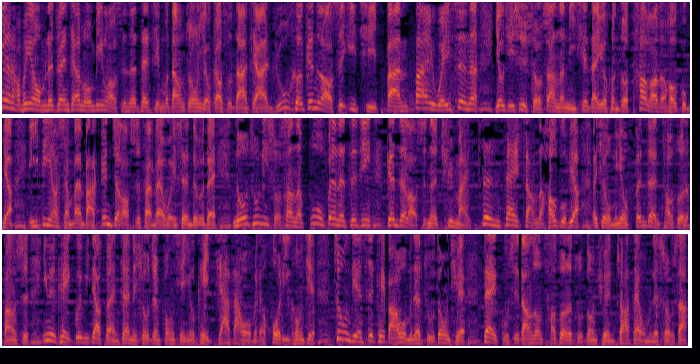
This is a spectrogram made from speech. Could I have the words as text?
亲爱的好朋友，我们的专家龙斌老师呢，在节目当中有告诉大家如何跟着老师一起反败为胜呢？尤其是手上呢，你现在有很多套牢的好股票，一定要想办法跟着老师反败为胜，对不对？挪出你手上的部分的资金，跟着老师呢去买正在涨的好股票，而且我们用分段操作的方式，因为可以规避掉短暂的修正风险，又可以加大我们的获利空间。重点是可以把我们的主动权在股市当中操作的主动权抓在我们的手上。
